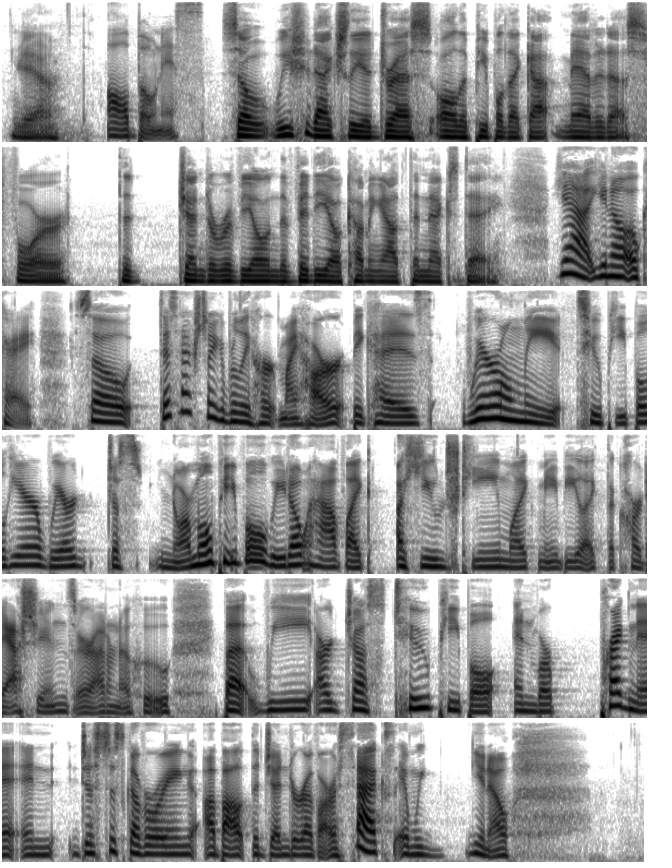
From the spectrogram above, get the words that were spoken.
yeah. all bonus. So we should actually address all the people that got mad at us for the gender reveal and the video coming out the next day. Yeah, you know, okay. So this actually really hurt my heart because we're only two people here. We're just normal people. We don't have like a huge team like maybe like the Kardashians or I don't know who, but we are just two people and we're pregnant and just discovering about the gender of our sex and we, you know,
